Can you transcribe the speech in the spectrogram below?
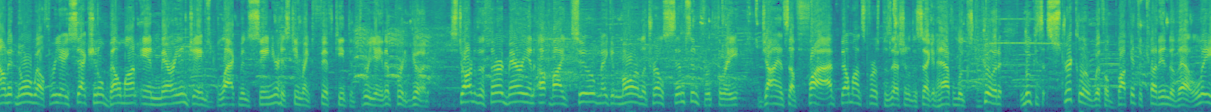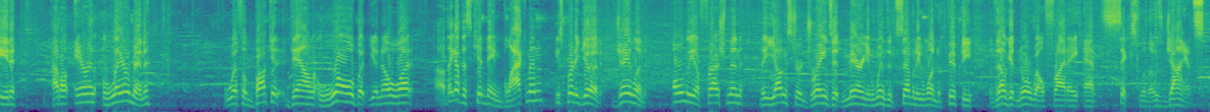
Down at Norwell, 3A sectional, Bellmont and Marion. James Blackman Sr., his team ranked 15th in 3A. They're pretty good. Start of the third, Marion up by two, making more. Latrell Simpson for three. Giants up five. Bellmont's first possession of the second half looks good. Lucas Strickler with a bucket to cut into that lead. How about Aaron Lehrman with a bucket down low, but you know what? Uh, they got this kid named Blackman. He's pretty good. Jalen only a freshman. The youngster drains it. Marion wins it 71 to 50. They'll get Norwell Friday at 6 with those Giants.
